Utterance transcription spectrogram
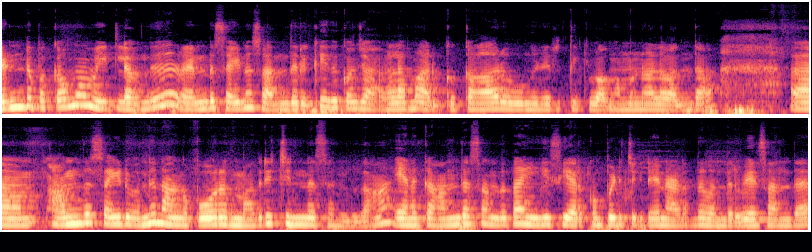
ரெண்டு பக்கமும் வீட்டில் வந்து ரெண்டு சைடும் சந்து இருக்குது இது கொஞ்சம் அகலமாக இருக்கும் கார் அவங்க நிறுத்திக்குவாங்க முன்னால் வந்தால் அந்த சைடு வந்து நாங்கள் போகிறது மாதிரி சின்ன சந்து தான். எனக்கு அந்த சந்து தான் ஈஸியாக இருக்கும். பிடிச்சிக்கிட்டே நடந்து வந்துடுவேன் சந்தை.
